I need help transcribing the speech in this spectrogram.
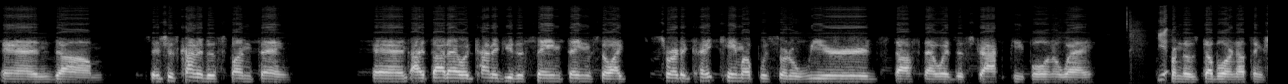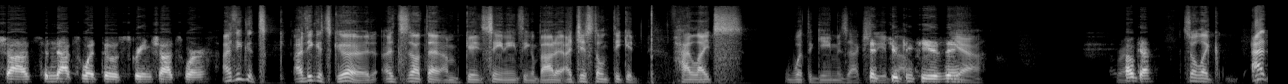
and um, it's just kind of this fun thing. And I thought I would kind of do the same thing, so I sort of came up with sort of weird stuff that would distract people in a way Yeah. from those double or nothing shots, and that's what those screenshots were. I think it's I think it's good. It's not that I'm saying anything about it. I just don't think it highlights what the game is actually It's too about. confusing. Yeah. Right. Okay. So like, add,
